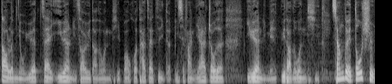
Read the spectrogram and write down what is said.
到了纽约，在医院里遭遇到的问题，包括他在自己的宾夕法尼亚州的医院里面遇到的问题，相对都是，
